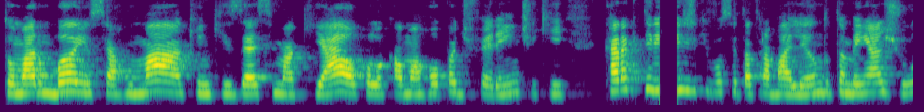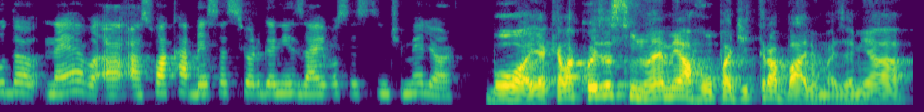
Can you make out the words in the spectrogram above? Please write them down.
tomar um banho, se arrumar, quem quiser se maquiar ou colocar uma roupa diferente que caracteriza que você está trabalhando também ajuda né, a, a sua cabeça a se organizar e você se sentir melhor. Boa, e aquela coisa assim, não é minha roupa de trabalho, mas é minha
